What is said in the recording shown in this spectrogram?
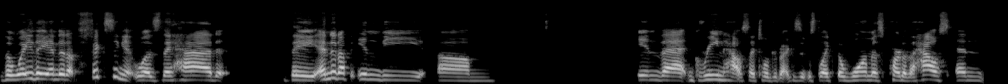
the way they ended up fixing it was they had, they ended up in the, um, in that greenhouse I told you about because it was like the warmest part of the house and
